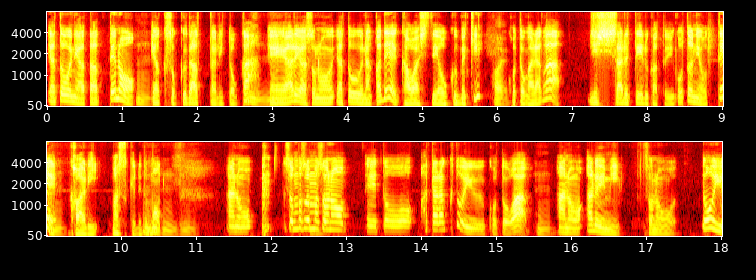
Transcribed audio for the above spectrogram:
雇うにあたってのうん約束だったりとか、うんうんえーあるいはその雇う中で交わしておくべきはい。事柄が実施されているかということによってうん変わりますけれども、うんうんあの、そもそもその、えっ、と、働くということは、うん。うんあの、ある意味、その、どうい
